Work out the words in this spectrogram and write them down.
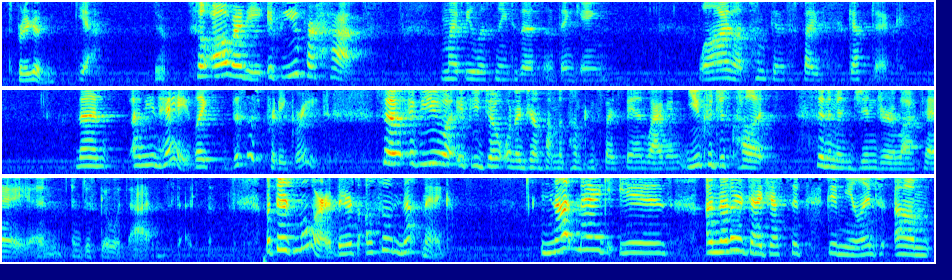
It's pretty good. yeah Yeah. So already, if you perhaps might be listening to this and thinking, "Well, I'm a pumpkin spice skeptic," then I mean, hey, like this is pretty great. So if you if you don't want to jump on the pumpkin spice bandwagon, you could just call it cinnamon ginger latte and and just go with that instead. But there's more. There's also nutmeg. Nutmeg is another digestive stimulant um,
